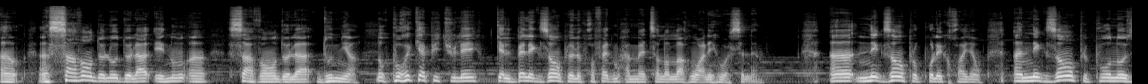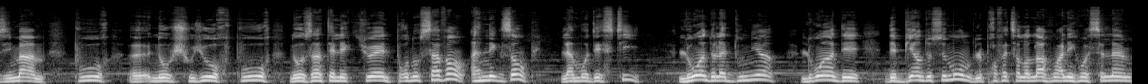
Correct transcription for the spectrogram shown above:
Un, un, savant de l'au-delà et non un savant de la dunya. Donc pour récapituler, quel bel exemple le prophète Mohammed sallallahu alayhi wa sallam un exemple pour les croyants, un exemple pour nos imams, pour euh, nos chouyours, pour nos intellectuels, pour nos savants, un exemple, la modestie, loin de la dunya, loin des, biens de ce monde. Le prophète sallallahu alayhi wa sallam,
